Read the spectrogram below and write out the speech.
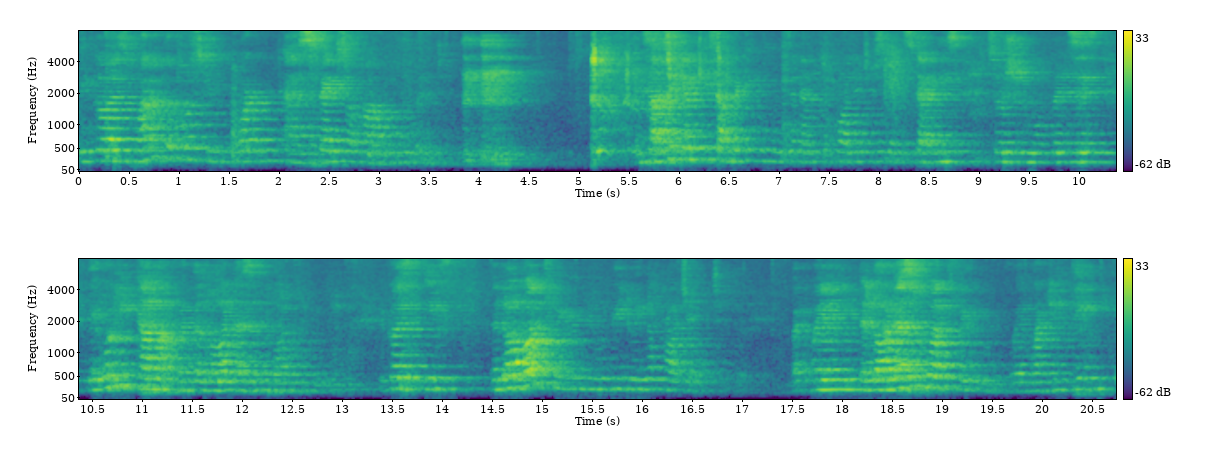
Because one of the most important aspects of our movement, and subsequently somebody who is an anthropologist studies social movements says, they only come up when the law doesn't work for you. Because if the law worked for you, you would be doing a project. But when the law doesn't work for you, when what you think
